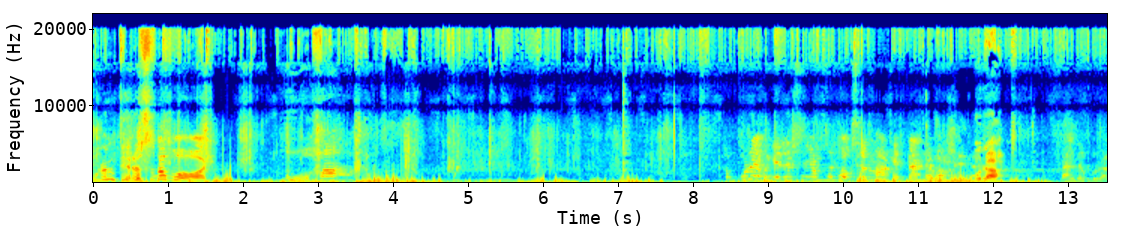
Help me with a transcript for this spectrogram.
buranın terası da var. Oha. Buraya mı gelirsin yoksa Toksel Market'ten devam edelim? Bura. Ben de bura.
